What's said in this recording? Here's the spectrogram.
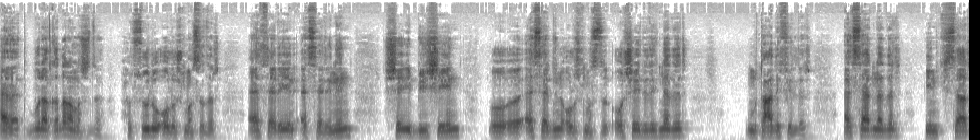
Evet, buraya kadar anlaşıldı. Husulü oluşmasıdır. Eserin eserinin şey bir şeyin o e, eserinin oluşmasıdır. O şey dedik nedir? Mutadifildir. Eser nedir? İnkisar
